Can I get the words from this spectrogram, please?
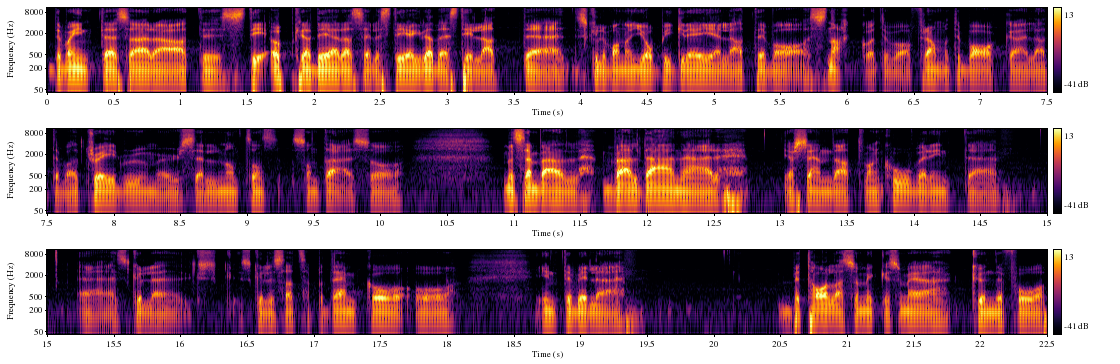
det var inte så att det ste, uppgraderades eller stegrades till att det skulle vara någon jobbig grej eller att det var snack och att det var fram och tillbaka eller att det var trade rumors eller något sånt, sånt där. Så, men sen väl, väl där när jag kände att Vancouver inte Eh, skulle, skulle satsa på Demko och inte ville betala så mycket som jag kunde få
